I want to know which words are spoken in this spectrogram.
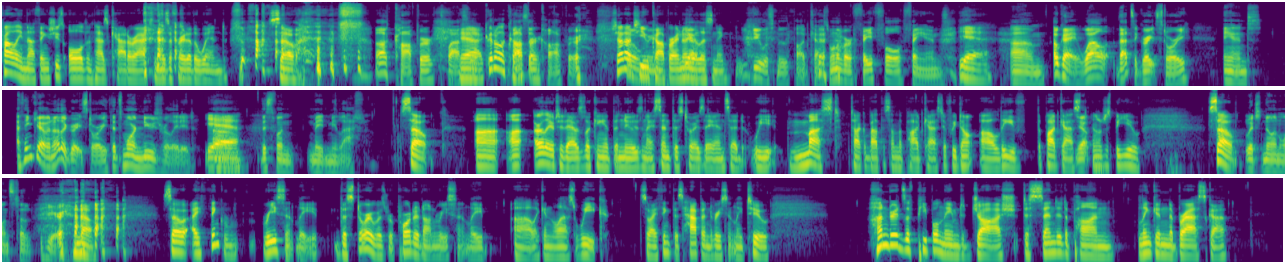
Probably nothing. She's old and has cataracts and is afraid of the wind. So Ah, Copper, classic. Yeah, good old classic Copper. Copper. shout out Oh, to you, man. Copper. I know Yeah. you're listening. You do listen to the podcast. One of our faithful fans. Yeah. Um, okay, well, that's a great story, and I think you have another great story that's more news related. Yeah. Um, this one made me laugh. So, uh, uh, earlier today, I was looking at the news and I sent this to Isaiah and said, We must talk about this on the podcast. If we don't, I'll leave the podcast Yep. and it'll just be you. So, Which no one wants to hear. no. So, I think recently, the story was reported on recently, uh, like in the last week. So, I think this happened recently too. Hundreds of people named Josh descended upon Lincoln, Nebraska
